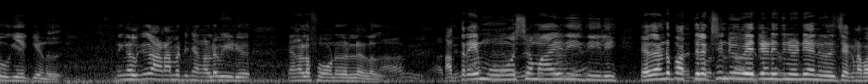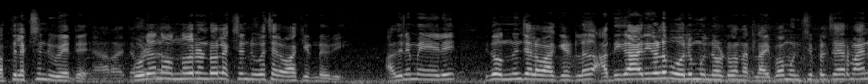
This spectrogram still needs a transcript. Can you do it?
തൂകിയൊക്കെയാണത്. നിങ്ങൾക്ക് കാണാൻ പറ്റും ഞങ്ങളുടെ വീഡിയോ ഞങ്ങളുടെ ഫോണുകളിലുള്ളത്. അത്രയും മോശമായ രീതിയിൽ ഏതാണ്ട് പത്ത് ലക്ഷം രൂപയായിട്ടാണ് ഇതിനു വേണ്ടി അനുവദിച്ചേക്കണം പത്ത് ലക്ഷം രൂപയായിട്ട്. കൂടെ ഒന്ന് ഒന്നോ രണ്ടോ ലക്ഷം രൂപ ചെലവാക്കിയിട്ടുണ്ട് ഇവർ. അതിന് മേൽ ഇതൊന്നും ചെലവാക്കിയിട്ടില്ല. അധികാരികൾ പോലും മുന്നോട്ട് വന്നിട്ടില്ല. ഇപ്പൊ മുനിസിപ്പൽ ചെയർമാൻ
